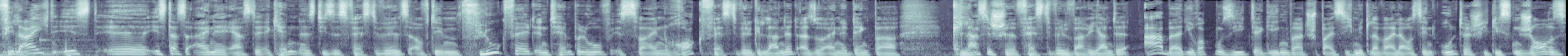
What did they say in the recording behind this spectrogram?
Vielleicht ist, äh, ist das eine erste Erkenntnis dieses Festivals. Auf dem Flugfeld in Tempelhof ist zwar ein Rockfestival gelandet, also eine denkbar klassische Festivalvariante, aber die Rockmusik der Gegenwart speist sich mittlerweile aus den unterschiedlichsten Genres.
